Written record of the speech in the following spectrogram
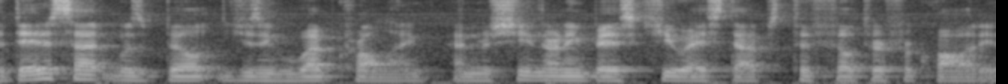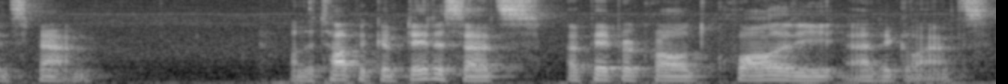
The dataset was built using web crawling and machine learning based QA steps to filter for quality and spam. On the topic of datasets, a paper called Quality at a Glance,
